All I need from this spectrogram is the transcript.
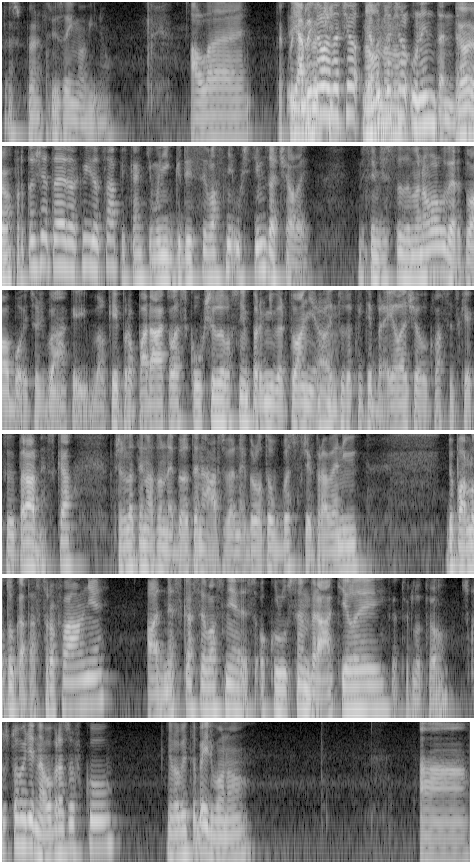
To je super. To je zajímavý, no. Ale tak já bych začít... ale začal, no, já bych no, no. začal u Nintendo, jo, jo. protože to je takový docela pikantní. Oni kdysi vlastně už s tím začali. Myslím, že se to jmenovalo Virtual Boy, což byl nějaký velký propadák, ale zkoušeli vlastně první virtuální realitu, mm. takový ty braille, že jo, klasicky, jak to vypadá dneska. Před lety na to nebyl ten hardware, nebylo to vůbec připravený. Dopadlo to katastrofálně, ale dneska se vlastně s Oculusem vrátili. To je tohle to? Zkus to hodit na obrazovku, mělo by to být ono. A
